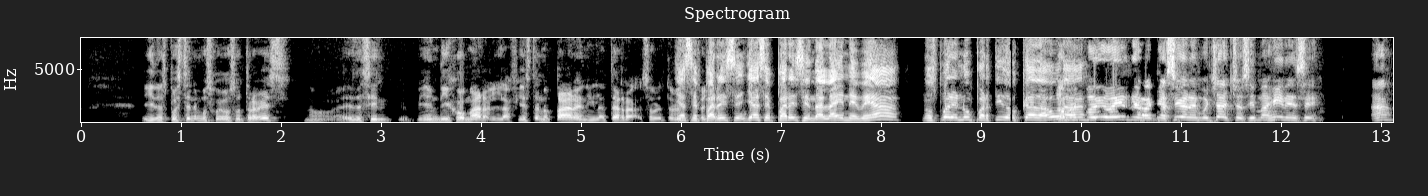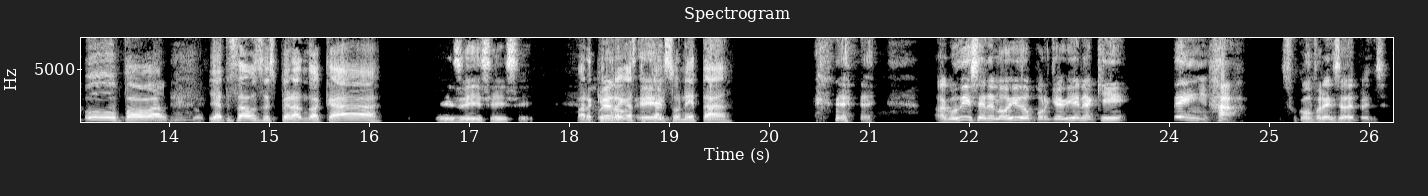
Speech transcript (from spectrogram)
Y después tenemos juegos otra vez, ¿no? Es decir, bien dijo Omar, la fiesta no para en Inglaterra, sobre todo. Ya se parecen, ya se parecen a la NBA, nos ponen un partido cada hora. No me he podido ir de vacaciones, muchachos, imagínense. ¿Ah? Uh, ya te estábamos esperando acá. Sí, sí, sí, sí. Para que traigas tu eh, calzoneta. Agudice en el oído porque viene aquí Tenja, su conferencia de prensa.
